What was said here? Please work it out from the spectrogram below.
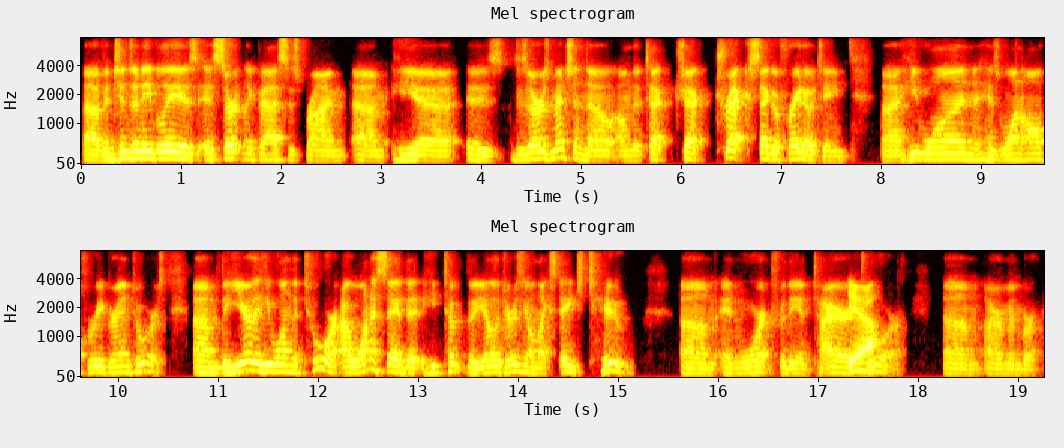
Uh, Vincenzo Nibali is, is certainly past his prime. Um, he uh, is deserves mention though on the Tech, Trek, Trek Segafredo team. Uh, he won has won all three Grand Tours. Um, the year that he won the tour, I want to say that he took the yellow jersey on like stage two um, and wore it for the entire yeah. tour. Um, I remember.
